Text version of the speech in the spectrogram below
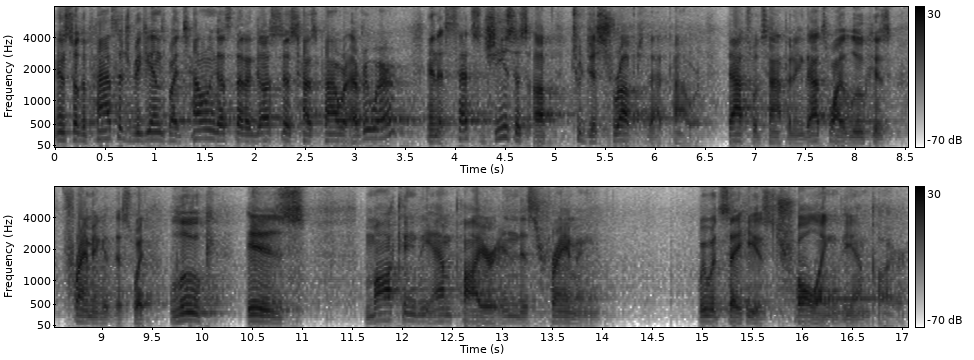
And so the passage begins by telling us that Augustus has power everywhere, and it sets Jesus up to disrupt that power. That's what's happening. That's why Luke is framing it this way. Luke is mocking the empire in this framing. We would say he is trolling the empire.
